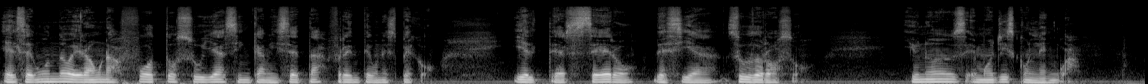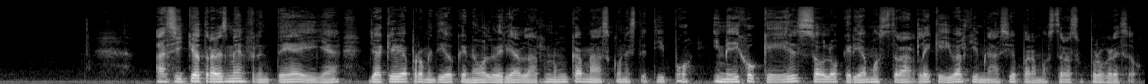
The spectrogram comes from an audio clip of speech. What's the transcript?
El segundo era una foto suya sin camiseta frente a un espejo. Y el tercero decía sudoroso. Y unos emojis con lengua. Así que otra vez me enfrenté a ella, ya que había prometido que no volvería a hablar nunca más con este tipo, y me dijo que él solo quería mostrarle que iba al gimnasio para mostrar su progreso,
